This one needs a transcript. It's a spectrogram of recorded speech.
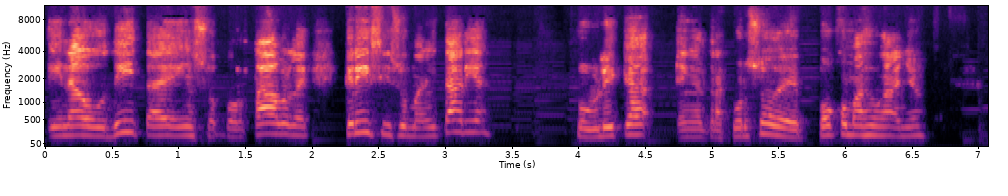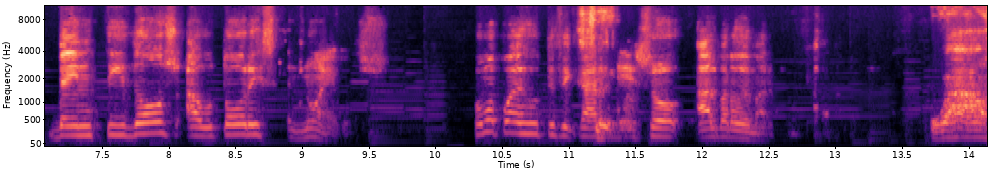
inaudita e insoportable crisis humanitaria, publica en el transcurso de poco más de un año 22 autores nuevos. ¿Cómo puedes justificar eso, Álvaro de Marco? Wow,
